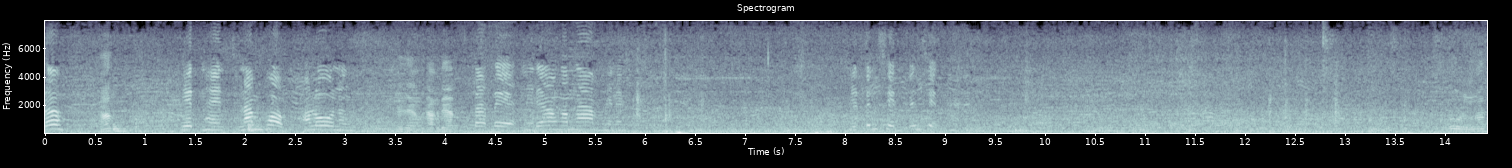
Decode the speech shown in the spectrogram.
เด้อฮะเห็ดให้น้ำพอบเอาโลหนึ่งนี่เดี๋ยวตากแดดตากแดดให้ได้เอางามๆให้นะเห็ดเป็นเศษเป็นเศษให้ตู้หนึงเนาะ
